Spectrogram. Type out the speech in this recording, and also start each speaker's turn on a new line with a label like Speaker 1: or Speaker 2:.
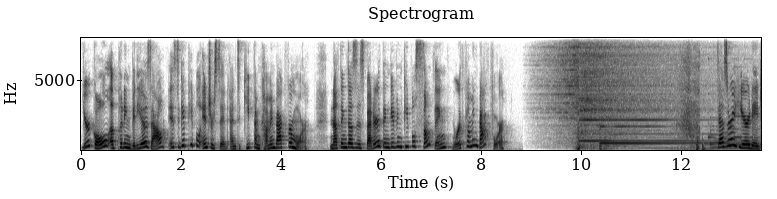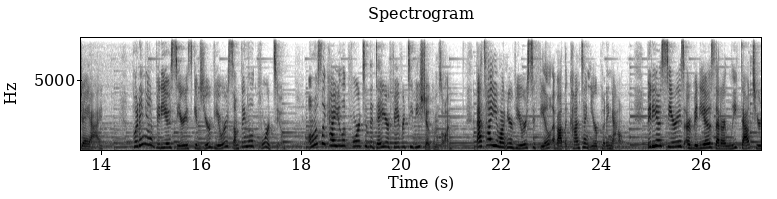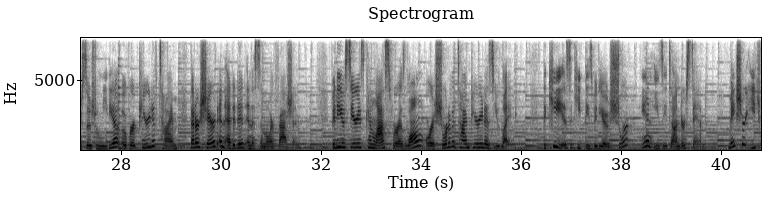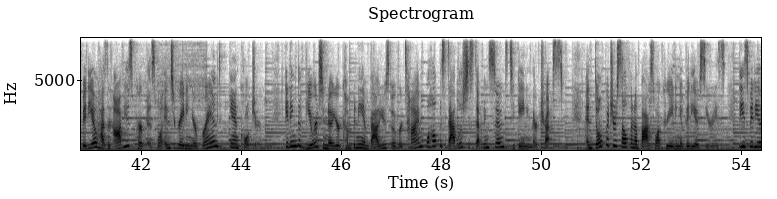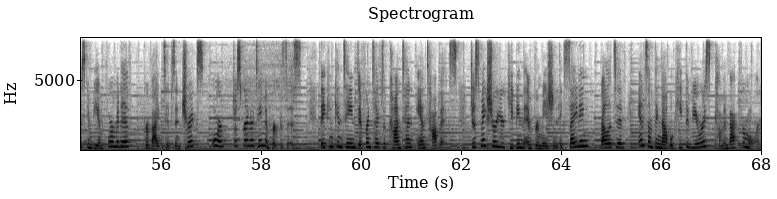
Speaker 1: Your goal of putting videos out is to get people interested and to keep them coming back for more. Nothing does this better than giving people something worth coming back for. Desiree here at AJI. Putting out video series gives your viewers something to look forward to, almost like how you look forward to the day your favorite TV show comes on. That's how you want your viewers to feel about the content you're putting out. Video series are videos that are leaked out to your social media over a period of time that are shared and edited in a similar fashion. Video series can last for as long or as short of a time period as you like. The key is to keep these videos short and easy to understand. Make sure each video has an obvious purpose while integrating your brand and culture. Getting the viewer to know your company and values over time will help establish the stepping stones to gaining their trust. And don't put yourself in a box while creating a video series. These videos can be informative, provide tips and tricks, or just for entertainment purposes. They can contain different types of content and topics. Just make sure you're keeping the information exciting, relative, and something that will keep the viewers coming back for more.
